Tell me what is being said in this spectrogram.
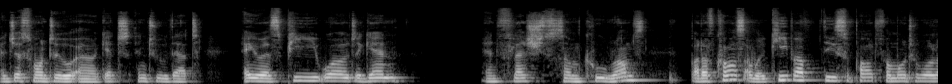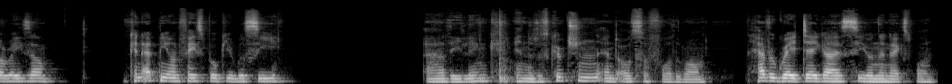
I just want to uh, get into that AOSP world again and flash some cool ROMs. But of course, I will keep up the support for Motorola Razr. You can add me on Facebook, you will see uh, the link in the description and also for the ROM. Have a great day, guys. See you in the next one.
